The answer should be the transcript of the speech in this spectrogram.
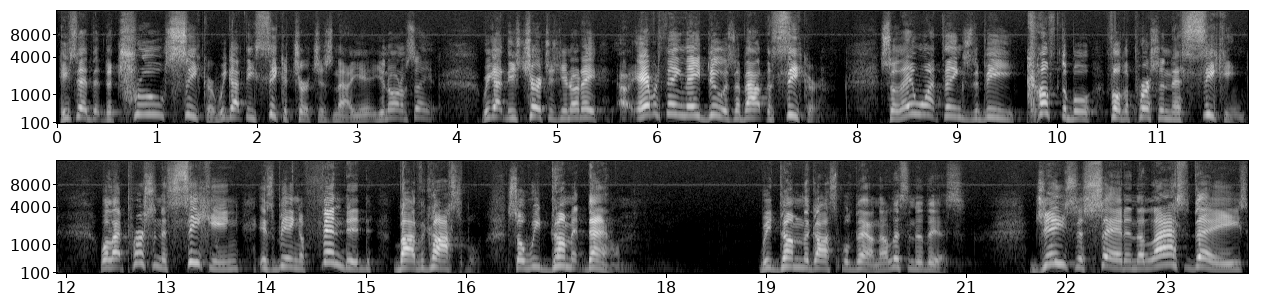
He said that the true seeker, we got these seeker churches now, you, you know what I'm saying? We got these churches, you know, they uh, everything they do is about the seeker. So they want things to be comfortable for the person that's seeking. Well, that person that's seeking is being offended by the gospel. So we dumb it down. We dumb the gospel down. Now listen to this. Jesus said in the last days,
